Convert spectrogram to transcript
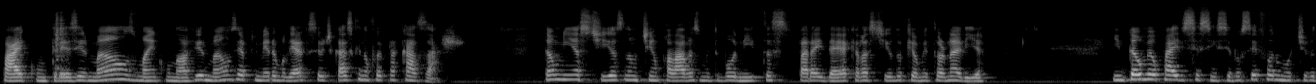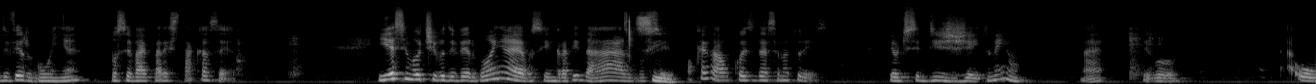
pai com três irmãos, mãe com nove irmãos, e a primeira mulher que saiu de casa que não foi para casar. Então, minhas tias não tinham palavras muito bonitas para a ideia que elas tinham do que eu me tornaria. Então, meu pai disse assim: se você for um motivo de vergonha, você vai para a estaca zero. E esse motivo de vergonha é você engravidar, você, Sim. qualquer coisa dessa natureza. Eu disse: de jeito nenhum. Né? Digo, o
